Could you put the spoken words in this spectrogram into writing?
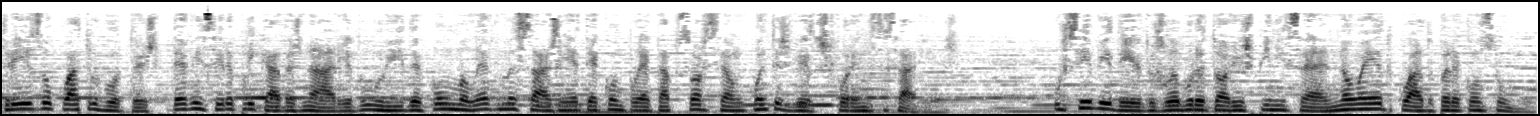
3 ou 4 gotas, devem ser aplicadas na área dolorida com uma leve massagem até completa absorção quantas vezes forem necessárias. O CBD dos laboratórios Pinissa não é adequado para consumo.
